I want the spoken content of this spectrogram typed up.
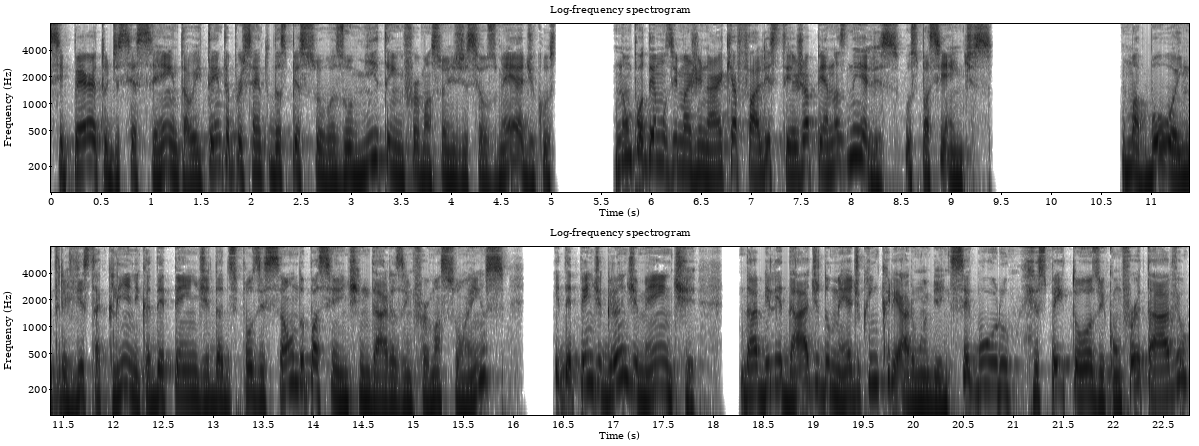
Se perto de 60 a 80% das pessoas omitem informações de seus médicos, não podemos imaginar que a falha esteja apenas neles, os pacientes. Uma boa entrevista clínica depende da disposição do paciente em dar as informações e depende grandemente da habilidade do médico em criar um ambiente seguro, respeitoso e confortável,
